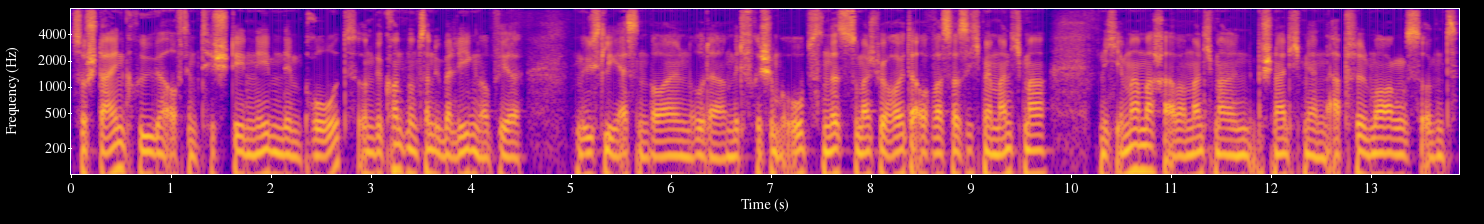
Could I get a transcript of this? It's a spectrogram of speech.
so Steinkrüge auf dem Tisch stehen neben dem Brot und wir konnten uns dann überlegen, ob wir Müsli essen wollen oder mit frischem Obst. Und das ist zum Beispiel heute auch was, was ich mir manchmal, nicht immer mache, aber manchmal schneide ich mir einen Apfel morgens und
